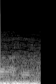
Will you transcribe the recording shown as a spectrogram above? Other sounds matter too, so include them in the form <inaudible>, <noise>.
الله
